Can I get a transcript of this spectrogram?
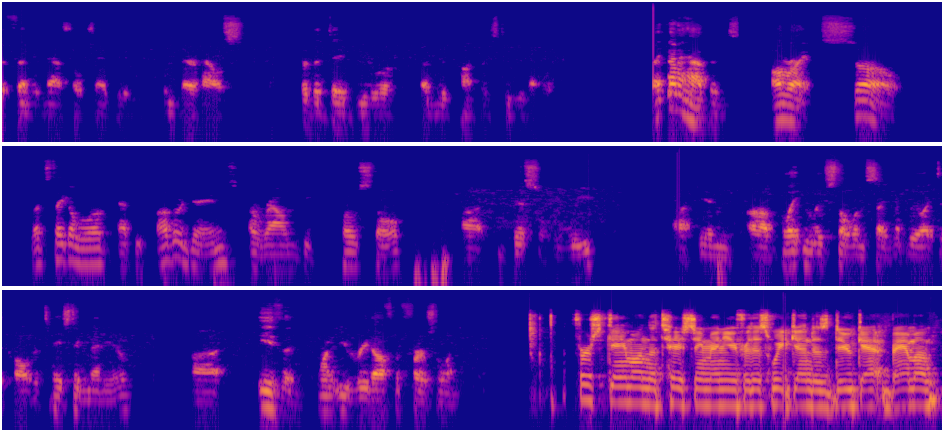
defending national champion in their house for the debut of a new conference TV network. That kind of happens. All right, so let's take a look at the other games around the Coastal uh, this week uh, in a blatantly stolen segment we like to call the tasting menu. Uh, Ethan, why don't you read off the first one? First game on the tasting menu for this weekend is Duke at Bama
